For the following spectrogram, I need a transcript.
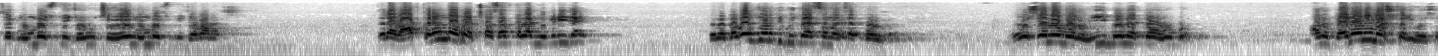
છે મુંબઈ સુધી જવું છે, એ મુંબઈ સુધી જવાના છે. જરા વાત કરો ને આપણે છ સાત કલાક નીકળી જાય. તમે ડબલ જોરથી ગુજરાત સમાચાર બોલો. હું છે ન બોલું? ઈ બોલે તો હું બોલું. અને બહેનોની માસ્ટરી હોય છે.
